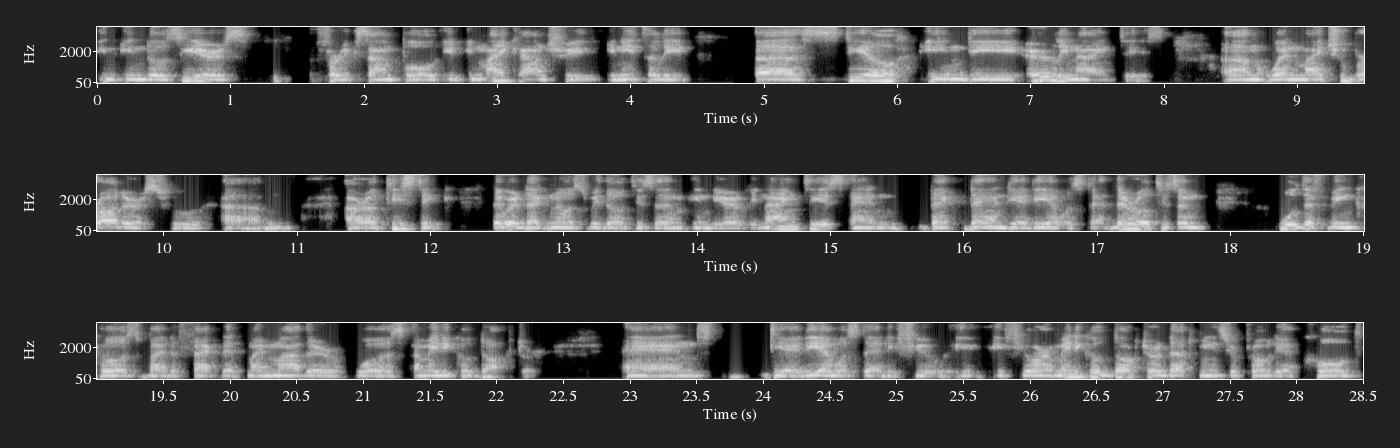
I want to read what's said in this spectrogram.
in, in those years. For example, in, in my country, in Italy, uh, still in the early 90s, um, when my two brothers who um, are autistic, they were diagnosed with autism in the early 90s. And back then, the idea was that their autism would have been caused by the fact that my mother was a medical doctor. And the idea was that if you if you are a medical doctor, that means you're probably a cold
